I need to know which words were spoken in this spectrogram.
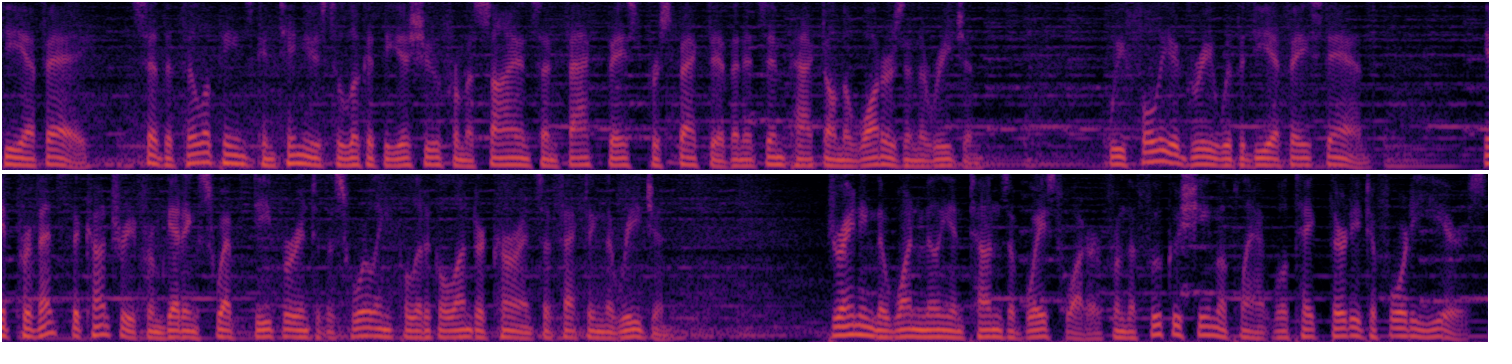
DFA, said the Philippines continues to look at the issue from a science and fact based perspective and its impact on the waters in the region. We fully agree with the DFA stand. It prevents the country from getting swept deeper into the swirling political undercurrents affecting the region. Draining the 1 million tons of wastewater from the Fukushima plant will take 30 to 40 years.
